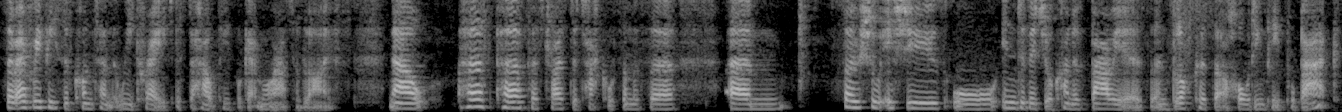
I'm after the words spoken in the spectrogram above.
So every piece of content that we create is to help people get more out of life. Now, Hearst Purpose tries to tackle some of the um, social issues or individual kind of barriers and blockers that are holding people back.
